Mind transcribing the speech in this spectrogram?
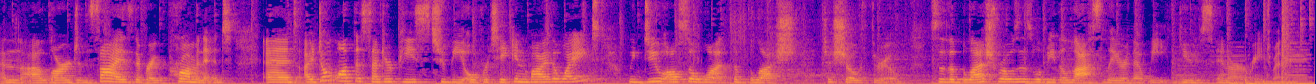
and uh, large in size, they're very prominent. And I don't want the centerpiece to be overtaken by the white. We do also want the blush to show through. So the blush roses will be the last layer that we use in our arrangement.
